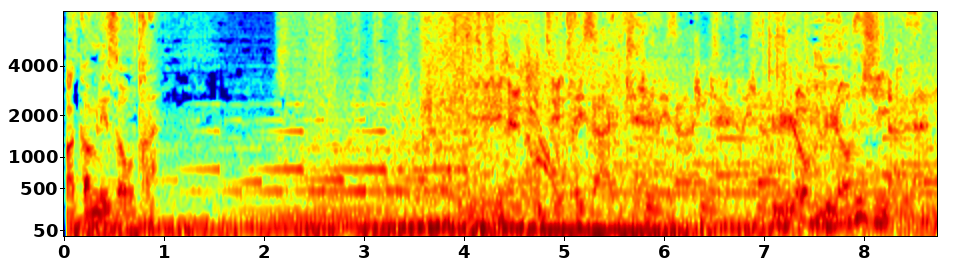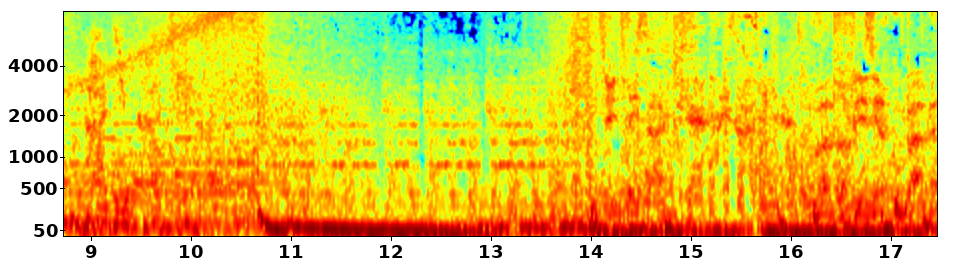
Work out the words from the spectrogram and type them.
Pas comme les autres. Du, Trisac. L'original. Radio. Du Trisac. Votre plaisir coupable.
